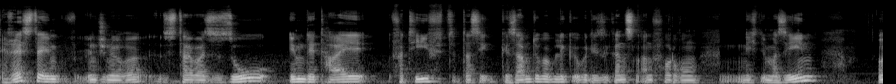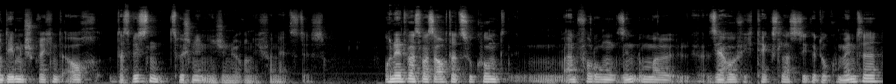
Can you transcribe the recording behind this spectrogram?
der Rest der Ingenieure ist teilweise so im Detail vertieft, dass sie Gesamtüberblick über diese ganzen Anforderungen nicht immer sehen und dementsprechend auch das Wissen zwischen den Ingenieuren nicht vernetzt ist. Und etwas, was auch dazu kommt, Anforderungen sind nun mal sehr häufig textlastige Dokumente.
